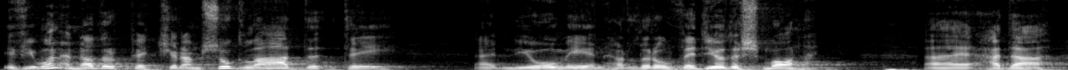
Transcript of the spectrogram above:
If you want another picture, I'm so glad that uh, uh, Naomi, in her little video this morning, uh, had a,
